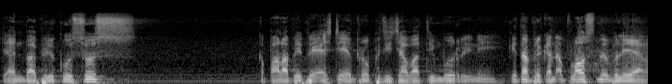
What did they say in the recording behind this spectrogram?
Dan Babil khusus Kepala BPSDM Provinsi Jawa Timur ini. Kita berikan aplaus untuk beliau.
